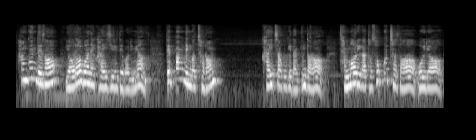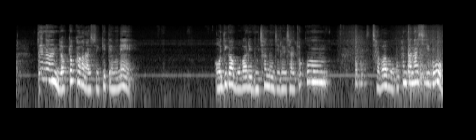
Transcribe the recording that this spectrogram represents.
한 군데서 여러 번의 가위질이 돼버리면 땜빵된 것처럼 가위 자국이 날 뿐더러 잔머리가 더 솟구쳐서 오히려 뜨는 역효과가 날 수 있기 때문에 어디가 모발이 뭉쳤는지를 잘 조금 잡아보고 판단하시고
